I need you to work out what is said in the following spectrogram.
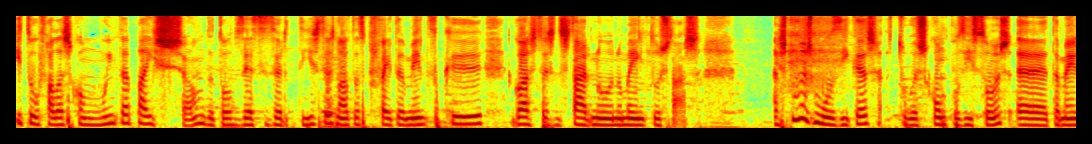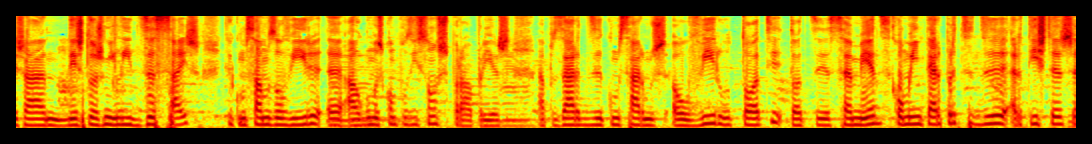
E tu falas com muita paixão de todos esses artistas, é. nota-se perfeitamente que gostas de estar no, no meio em que tu estás. As tuas músicas, as tuas composições, uh, também já desde 2016 que começámos a ouvir uh, algumas composições próprias, apesar de começarmos a ouvir o Totti, Totti Samed, como intérprete de artistas uh,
